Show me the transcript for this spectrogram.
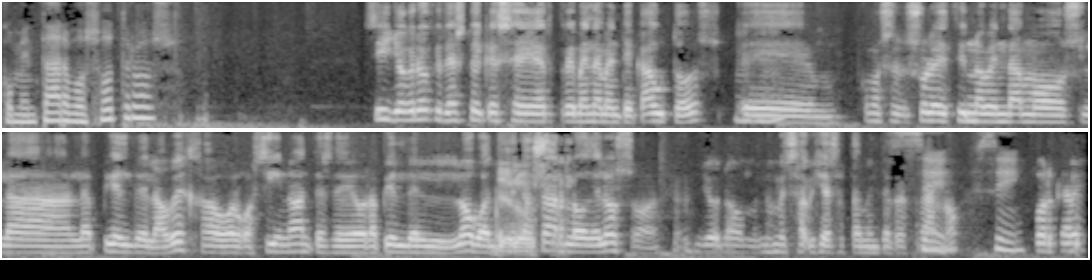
comentar vosotros? Sí, yo creo que en esto hay que ser tremendamente cautos. Eh, como se suele decir, no vendamos la, piel de la oveja o algo así, ¿no? Antes de, o la piel del lobo, antes de cazarlo, o del oso. Yo no, me sabía exactamente el refrán, ¿no? Sí. Porque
